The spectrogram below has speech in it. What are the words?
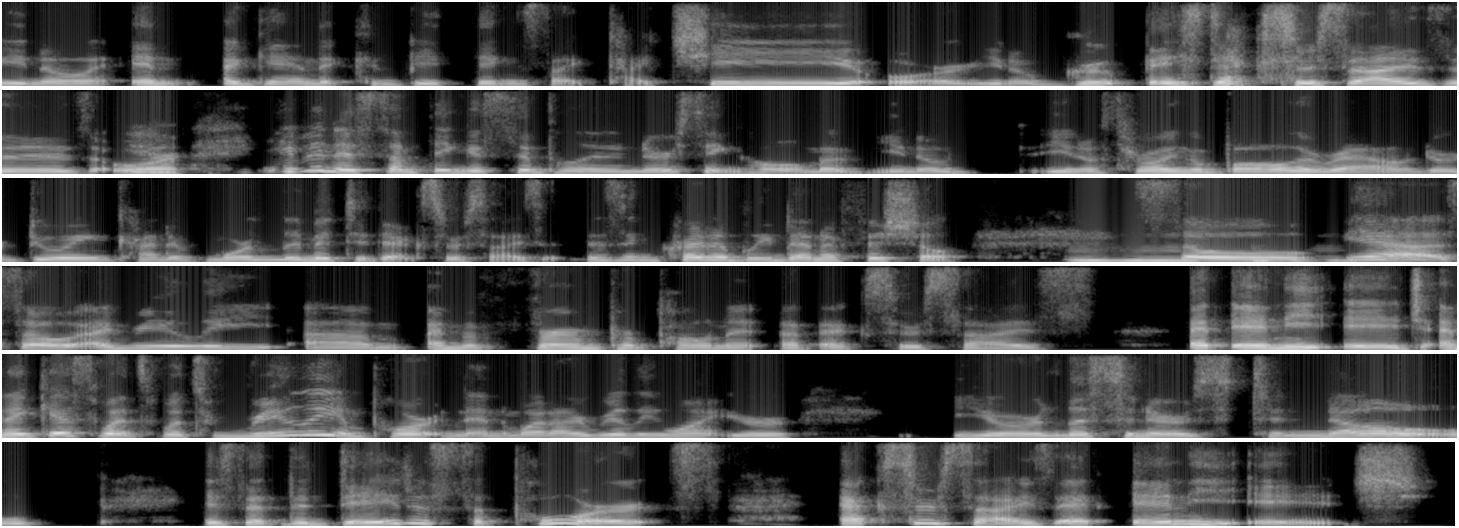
you know and again it can be things like tai chi or you know group based exercises or yeah. even as something as simple in a nursing home of you know you know throwing a ball around or doing kind of more limited exercise is incredibly beneficial mm-hmm, so mm-hmm. yeah so i really um, i'm a firm proponent of exercise at any age and i guess what's what's really important and what i really want your your listeners to know is that the data supports exercise at any age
